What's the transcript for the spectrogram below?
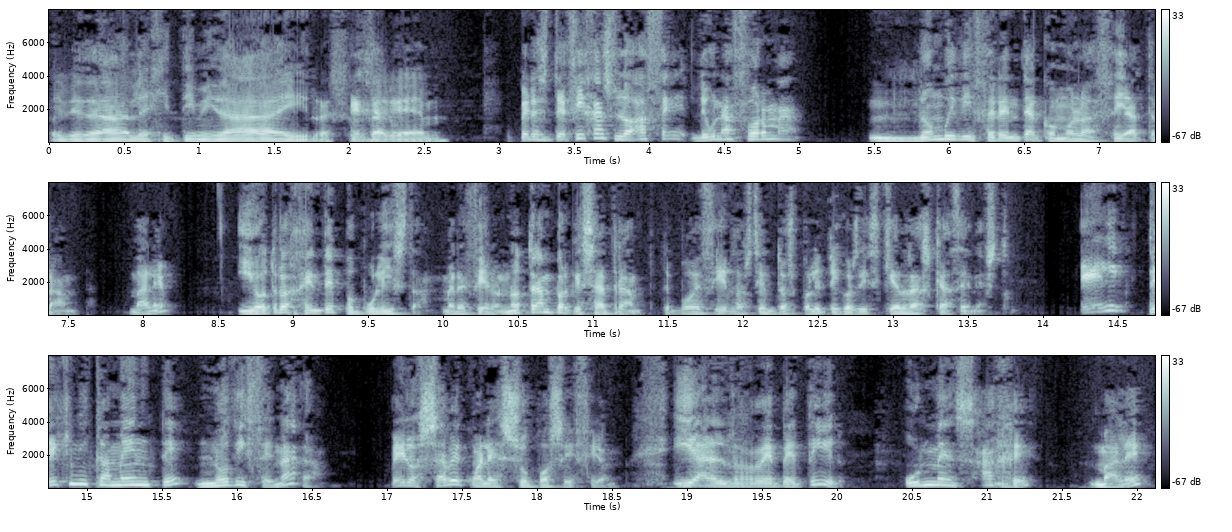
y le da legitimidad y resulta que... Pero si te fijas, lo hace de una forma no muy diferente a como lo hacía Trump, ¿vale? Y otro gente populista. Me refiero, no Trump porque sea Trump, te puedo decir 200 políticos de izquierdas que hacen esto. Él técnicamente no dice nada, pero sabe cuál es su posición. Y al repetir un mensaje, ¿vale?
